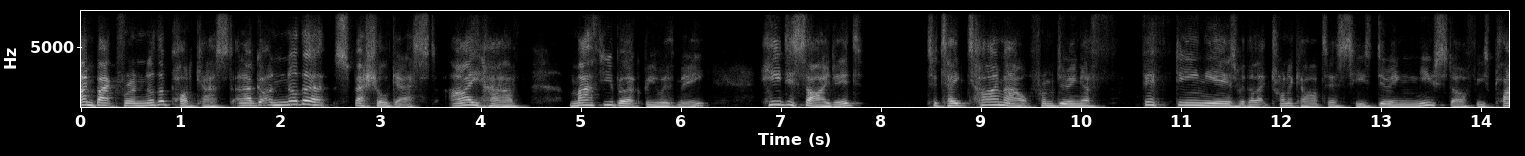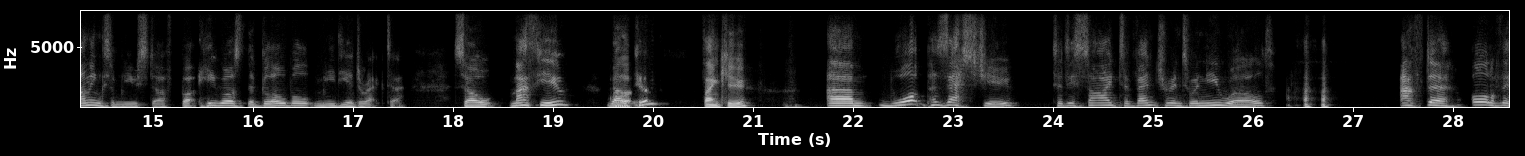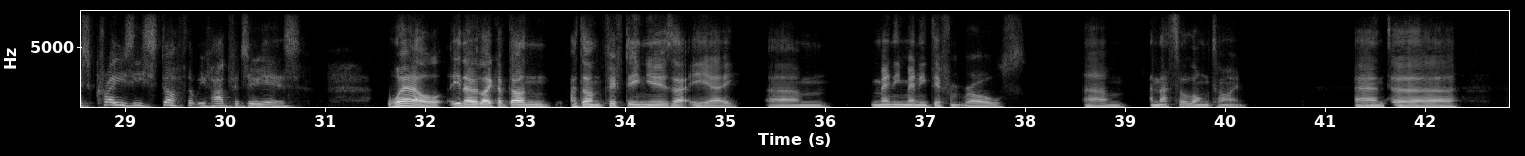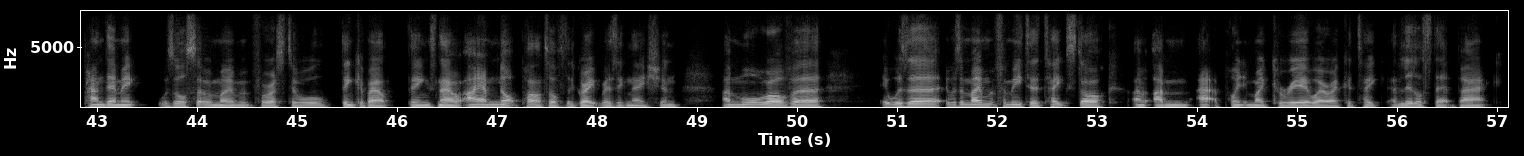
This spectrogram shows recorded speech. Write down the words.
I'm back for another podcast and I've got another special guest. I have Matthew Birkby with me. He decided to take time out from doing a 15 years with electronic artists. He's doing new stuff. He's planning some new stuff, but he was the global media director. So Matthew, welcome. Hello. Thank you. Um, what possessed you to decide to venture into a new world after all of this crazy stuff that we've had for two years? Well, you know, like I've done, I've done 15 years at EA, um, many, many different roles. Um, and that's a long time. Mm-hmm. And uh, pandemic was also a moment for us to all think about things. Now, I am not part of the Great Resignation. I'm more of a. It was a. It was a moment for me to take stock. I'm, I'm at a point in my career where I could take a little step back,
